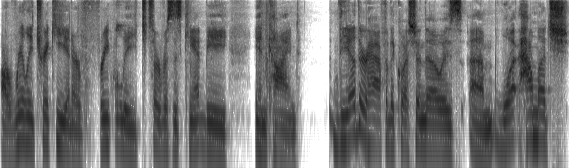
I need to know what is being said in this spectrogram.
are really tricky and are frequently services can't be in kind. The other half of the question though is um, what how much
